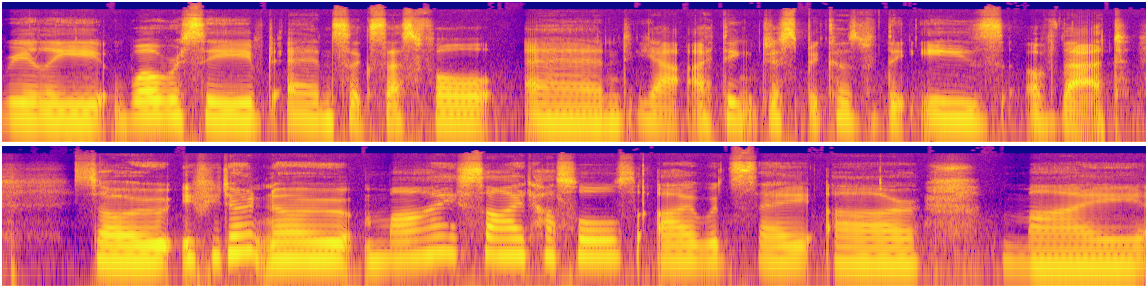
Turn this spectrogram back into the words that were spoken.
really well received and successful. And yeah, I think just because of the ease of that. So, if you don't know, my side hustles, I would say, are my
